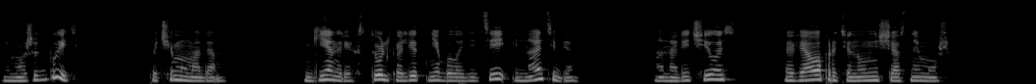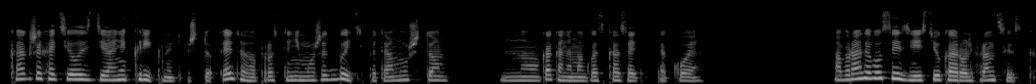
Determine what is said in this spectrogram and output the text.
Не может быть!» «Почему, мадам?» Генрих, столько лет не было детей, и на тебе. Она лечилась. Вяло протянул несчастный муж. Как же хотелось Диане крикнуть, что этого просто не может быть, потому что... Но как она могла сказать такое? Обрадовался известию король Франциск.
